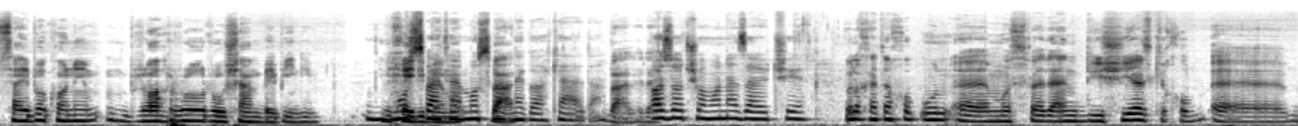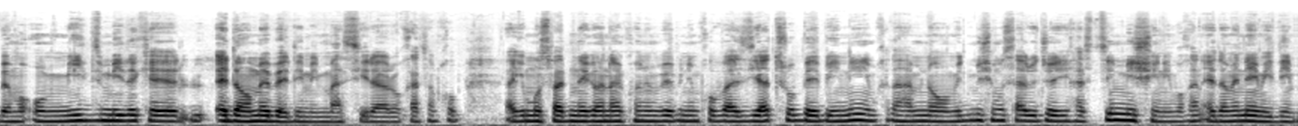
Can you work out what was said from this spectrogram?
سعی بکنیم راه رو روشن ببینیم. مثبت مثبت بله. نگاه کردن. بله آزاد شما نظر چیه؟ قطعا خب اون مثبت اندیشی است که خب به ما امید میده که ادامه بدیم این مسیر رو. قطعا خب اگه مثبت نگاه نکنیم ببینیم خب وضعیت رو ببینیم قطعا همین امید میشیم و سر جایی هستیم میشینیم. واقعا ادامه نمیدیم.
